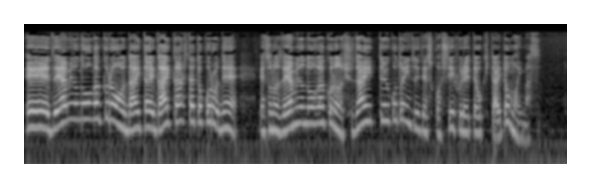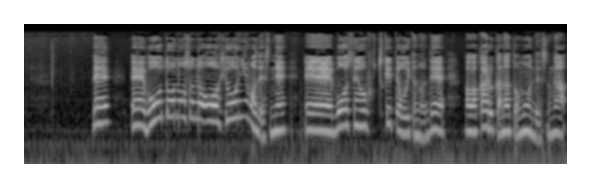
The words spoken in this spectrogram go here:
えー、世阿弥の能楽論を大体外観したところで、えその世阿弥の能楽論の主題ということについて少し触れておきたいと思います。で、えー、冒頭のその表にもですね、えー、棒線をつけておいたので、まあ、わかるかなと思うんですが、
